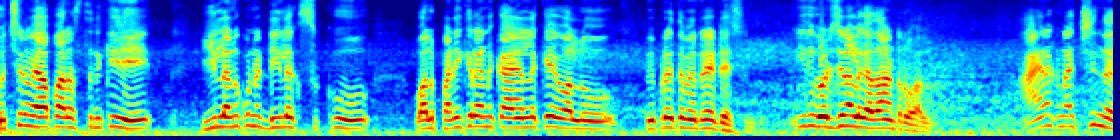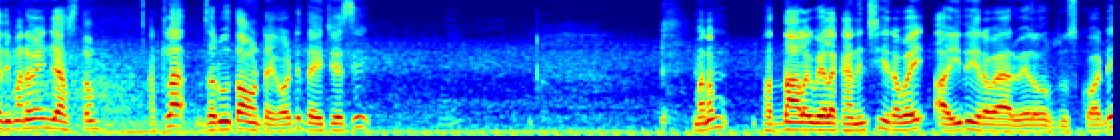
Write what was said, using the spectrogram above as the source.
వచ్చిన వ్యాపారస్తునికి వీళ్ళు అనుకున్న డీలక్స్కు వాళ్ళు పనికిరాని కాయలకే వాళ్ళు విపరీతమైన రేట్ వేసింది. ఇది ఒరిజినల్ కదా అంటారు వాళ్ళు. ఆయనకు నచ్చింది అది మనం ఏం చేస్తాం? అట్లా జరుగుతూ ఉంటాయి కాబట్టి దయచేసి మనం పద్నాలుగు వేల కానించి ఇరవై ఐదు ఇరవై ఆరు వేల వరకు చూసుకోండి.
